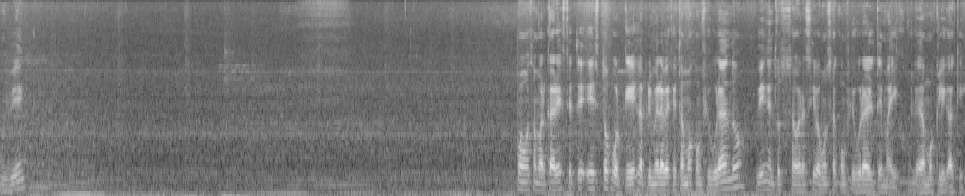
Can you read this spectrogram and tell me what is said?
Muy bien. Vamos a marcar este esto porque es la primera vez que estamos configurando. Bien entonces ahora sí vamos a configurar el tema hijo. Le damos clic aquí.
